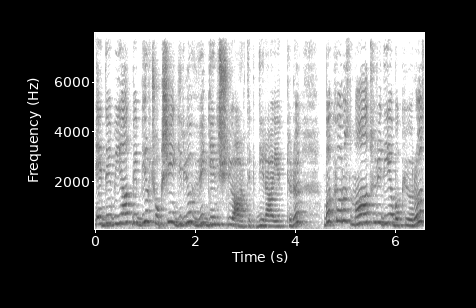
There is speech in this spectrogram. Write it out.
edebiyat ve birçok şey giriyor ve genişliyor artık dirayet türü. Bakıyoruz Maturidi'ye bakıyoruz.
